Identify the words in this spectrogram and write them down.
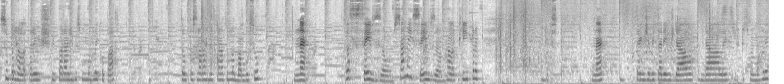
Super, hele, tady už vypadá, že bychom mohli kopat. To poznáme hnedka na tomhle bambusu. Ne. Zase safe zone, samý safe zone. Hele, creeper. Ne. Takže by tady už dál, dáli, už bychom mohli.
